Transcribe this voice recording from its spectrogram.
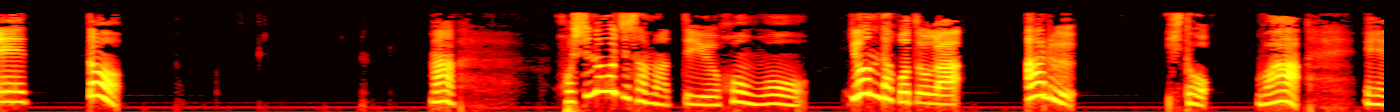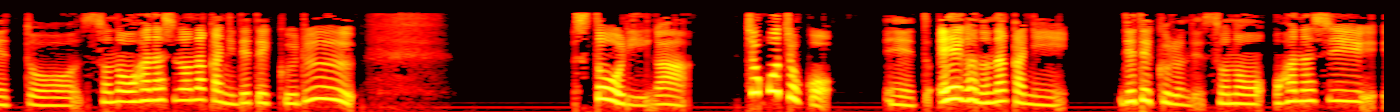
えー、っと、まあ、星の王子様っていう本を読んだことがある人は、えっ、ー、と、そのお話の中に出てくるストーリーがちょこちょこ、えっ、ー、と、映画の中に出てくるんです。そのお話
